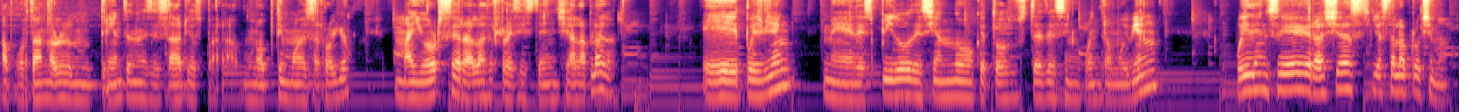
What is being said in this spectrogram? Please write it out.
aportando los nutrientes necesarios para un óptimo desarrollo, mayor será la resistencia a la plaga. Eh, pues bien, me despido deseando que todos ustedes se encuentren muy bien. Cuídense, gracias y hasta la próxima.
